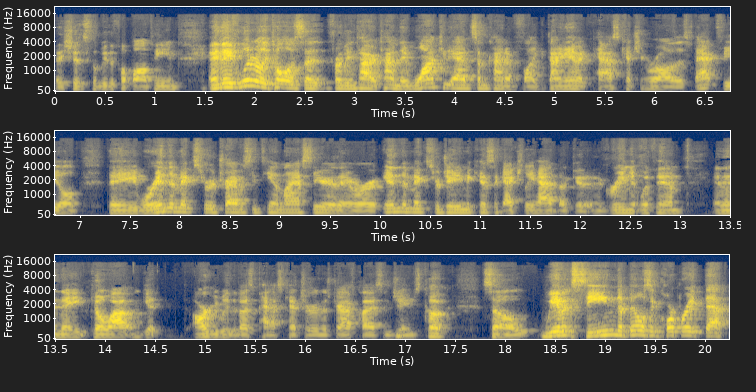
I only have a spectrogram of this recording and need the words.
They should still be the football team. And they've literally told us that for the entire time they want to add some kind of like dynamic pass catching role out this backfield. They were in the mix for Travis Etienne last year. They were in the mix for JD McKissic, actually had like an agreement with him. And then they go out and get arguably the best pass catcher in this draft class in James Cook. So we haven't seen the Bills incorporate that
